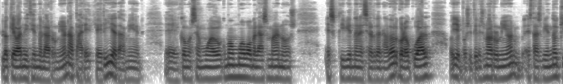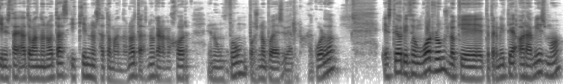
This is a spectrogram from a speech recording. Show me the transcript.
lo que van diciendo en la reunión, aparecería también eh, cómo se muevo, cómo muevo las manos escribiendo en ese ordenador, con lo cual, oye, pues si tienes una reunión, estás viendo quién está tomando notas y quién no está tomando notas, ¿no? Que a lo mejor en un Zoom pues no puedes verlo, ¿de acuerdo? Este Horizon Workrooms lo que te permite ahora mismo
